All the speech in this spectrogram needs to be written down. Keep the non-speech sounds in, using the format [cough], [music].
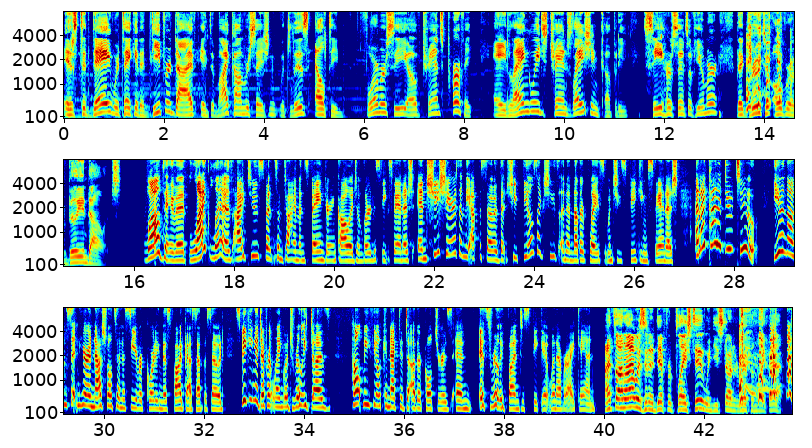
is today we're taking a deeper dive into my conversation with Liz Elting, former CEO of TransPerfect, a language translation company See her sense of humor that grew to [laughs] over a billion dollars. Well, David, like Liz, I too spent some time in Spain during college and learned to speak Spanish. And she shares in the episode that she feels like she's in another place when she's speaking Spanish. And I kind of do too. Even though I'm sitting here in Nashville, Tennessee, recording this podcast episode, speaking a different language really does help me feel connected to other cultures. And it's really fun to speak it whenever I can. I thought I was in a different place too when you started riffing like that. [laughs]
